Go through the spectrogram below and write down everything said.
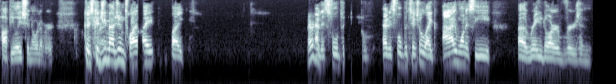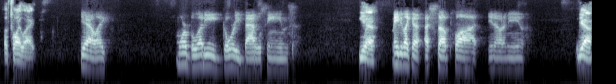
population or whatever. Because could you imagine Twilight like at its full. At its full potential, like I want to see a rated R version of Twilight. yeah, like more bloody, gory battle scenes. Yeah, Maybe like a, a subplot. You know what I mean? yeah.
